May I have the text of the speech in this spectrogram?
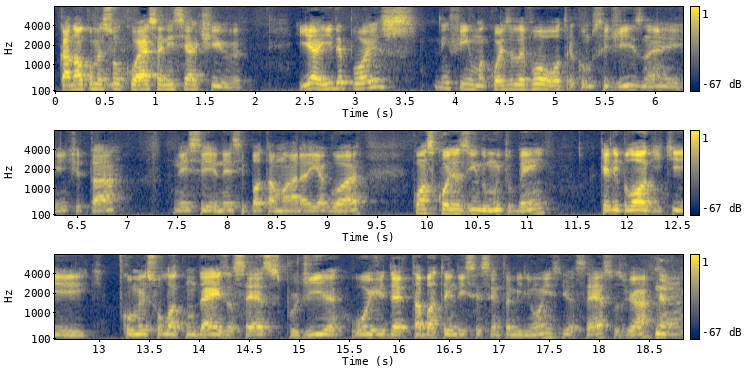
O canal começou com essa iniciativa. E aí depois, enfim, uma coisa levou a outra, como se diz, né? E a gente tá nesse, nesse patamar aí agora, com as coisas indo muito bem. Aquele blog que que começou lá com 10 acessos por dia, hoje deve estar batendo em 60 milhões de acessos já. É.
